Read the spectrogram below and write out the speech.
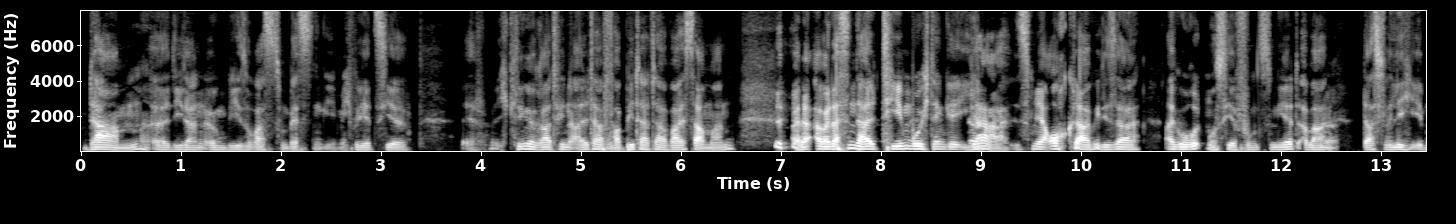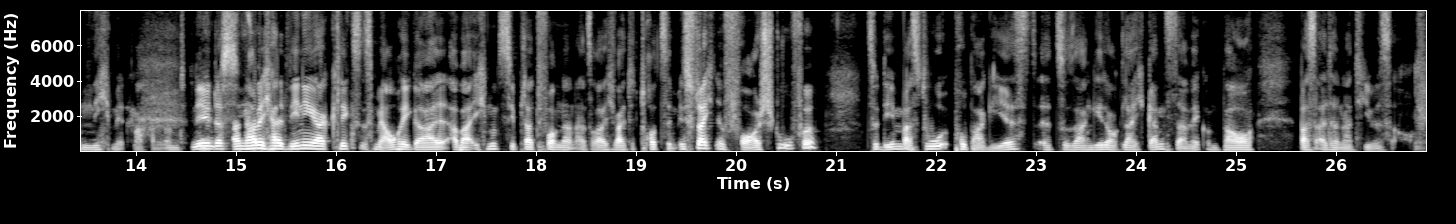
Damen, die dann irgendwie sowas zum Besten geben. Ich will jetzt hier, ich klinge gerade wie ein alter, verbitterter weißer Mann. Aber, das sind halt Themen, wo ich denke, Ja. ist mir auch klar, wie dieser Algorithmus hier funktioniert, aber Ja. das will ich eben nicht mitmachen. Und Ne, das dann habe ich halt weniger Klicks, ist mir auch egal, aber ich nutze die Plattform dann als Reichweite trotzdem. Ist vielleicht eine Vorstufe zu dem, was du propagierst, äh, zu sagen, geh doch gleich ganz da weg und bau was Alternatives auf.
